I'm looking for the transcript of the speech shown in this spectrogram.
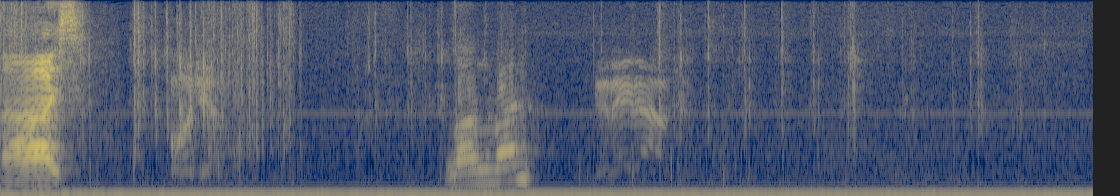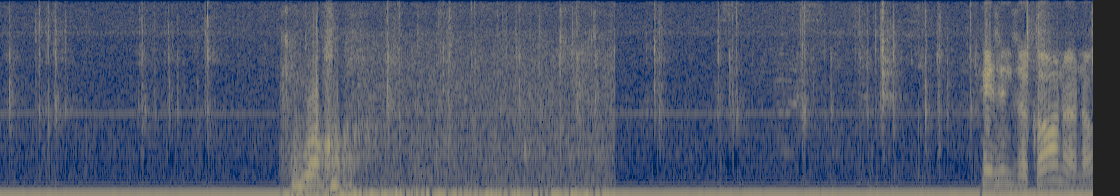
Nice. Roger. Long one. Grenade out. Wow. He's in the corner, no?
